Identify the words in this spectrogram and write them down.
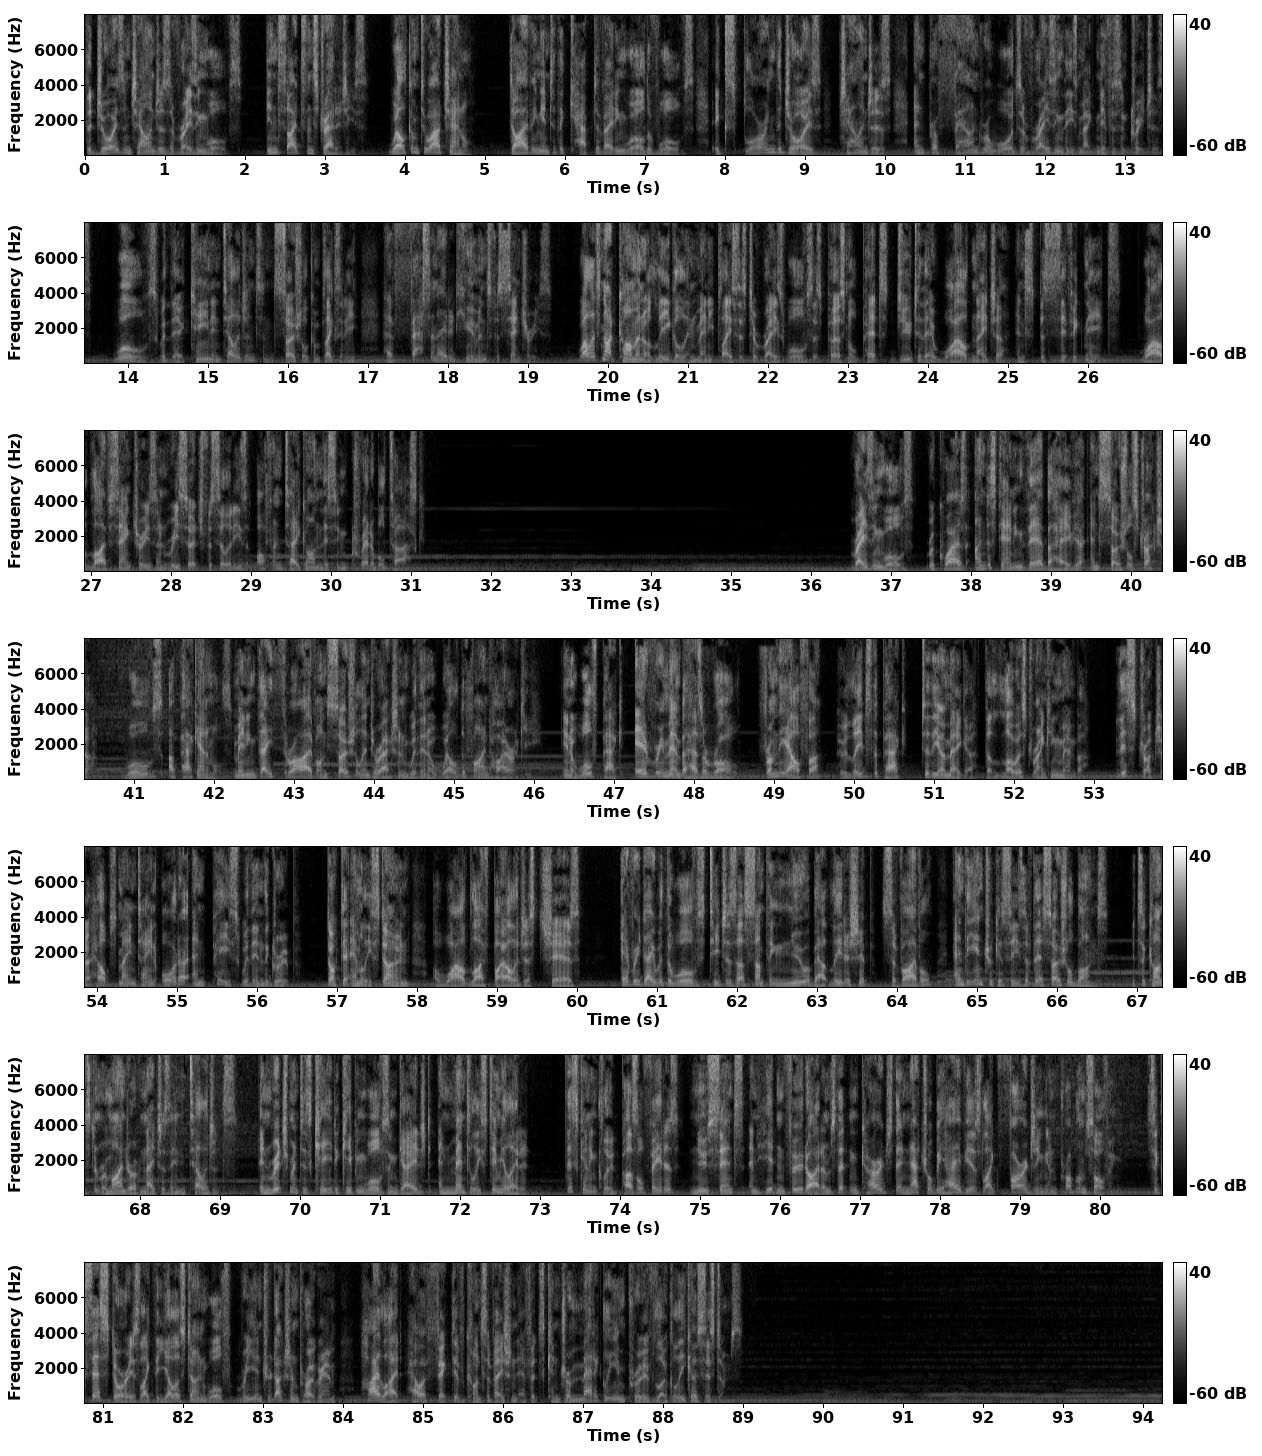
The joys and challenges of raising wolves, insights and strategies. Welcome to our channel, diving into the captivating world of wolves, exploring the joys, challenges, and profound rewards of raising these magnificent creatures. Wolves, with their keen intelligence and social complexity, have fascinated humans for centuries. While it's not common or legal in many places to raise wolves as personal pets due to their wild nature and specific needs, wildlife sanctuaries and research facilities often take on this incredible task. Raising wolves requires understanding their behavior and social structure. Wolves are pack animals, meaning they thrive on social interaction within a well-defined hierarchy. In a wolf pack, every member has a role, from the alpha, who leads the pack, to the omega, the lowest ranking member. This structure helps maintain order and peace within the group. Dr. Emily Stone, a wildlife biologist, shares Every day with the wolves teaches us something new about leadership, survival, and the intricacies of their social bonds. It's a constant reminder of nature's intelligence. Enrichment is key to keeping wolves engaged and mentally stimulated. This can include puzzle feeders, new scents, and hidden food items that encourage their natural behaviors like foraging and problem solving. Success stories like the Yellowstone Wolf Reintroduction Program highlight how effective conservation efforts can dramatically improve local ecosystems.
